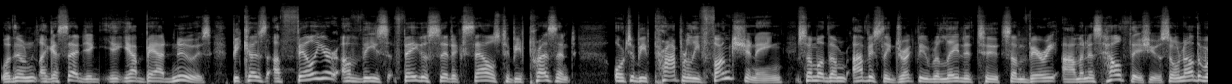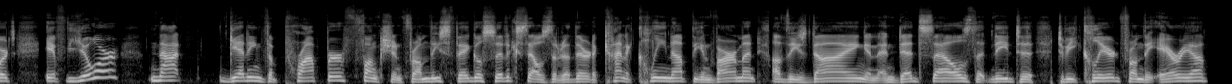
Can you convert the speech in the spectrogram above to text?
Well, then, like I said, you, you have bad news because a failure of these phagocytic cells to be present or to be properly functioning, some of them obviously directly related to some very ominous health issues. So, in other words, if you're not getting the proper function from these phagocytic cells that are there to kind of clean up the environment of these dying and, and dead cells that need to, to be cleared from the area,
